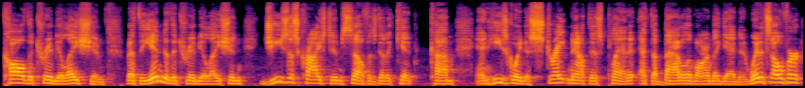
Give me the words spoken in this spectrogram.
called the tribulation. But at the end of the tribulation, Jesus Christ Christ himself is going to come and he's going to straighten out this planet at the Battle of Armageddon. When it's over,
